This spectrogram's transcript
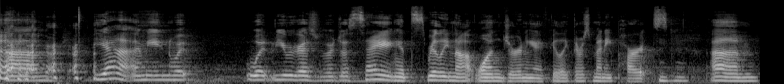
um, yeah, I mean, what what you guys were just saying, it's really not one journey. I feel like there's many parts. Um,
